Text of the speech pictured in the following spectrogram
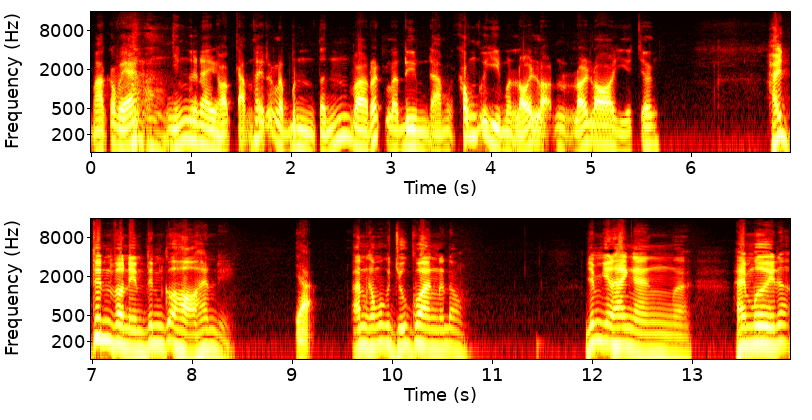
mà có vẻ những người này họ cảm thấy rất là bình tĩnh và rất là điềm đạm không có gì mà lỗi lo lỗi lo gì hết trơn hãy tin vào niềm tin của họ Henry. Dạ. Anh không có chủ quan nữa đâu. Giống như 2020 đó.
